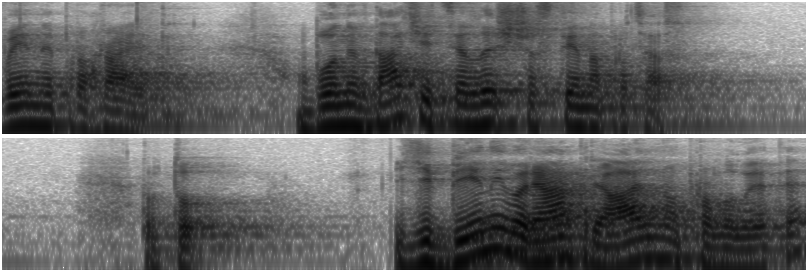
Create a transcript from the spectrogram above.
ви не програєте. Бо невдачі це лише частина процесу. Тобто, єдиний варіант реально провалити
